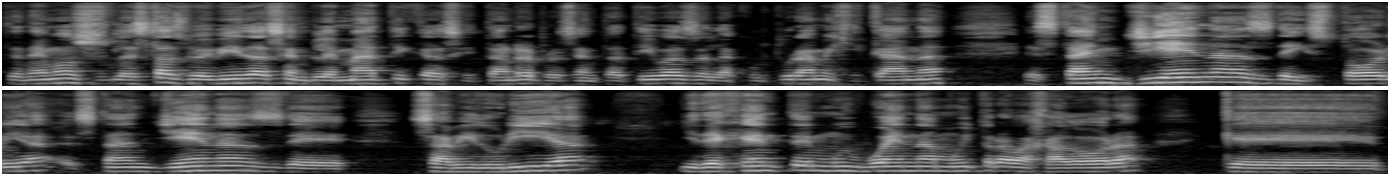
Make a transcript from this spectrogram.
tenemos estas bebidas emblemáticas y tan representativas de la cultura mexicana, están llenas de historia, están llenas de sabiduría y de gente muy buena, muy trabajadora, que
